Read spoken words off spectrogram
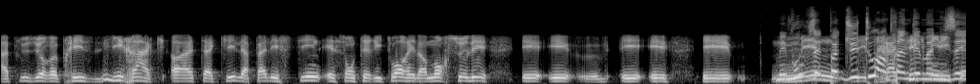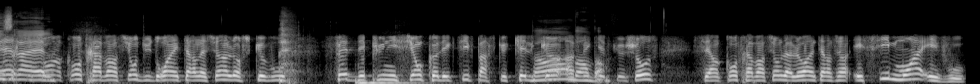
à plusieurs reprises, l'Irak a attaqué la Palestine et son territoire et l'a morcelé et, et, et, et, mais vous, vous n'êtes pas du tout en train de démoniser Israël. en contravention du droit international lorsque vous faites des punitions collectives parce que quelqu'un a fait quelque chose, c'est en contravention de la loi internationale. Et si moi et vous,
